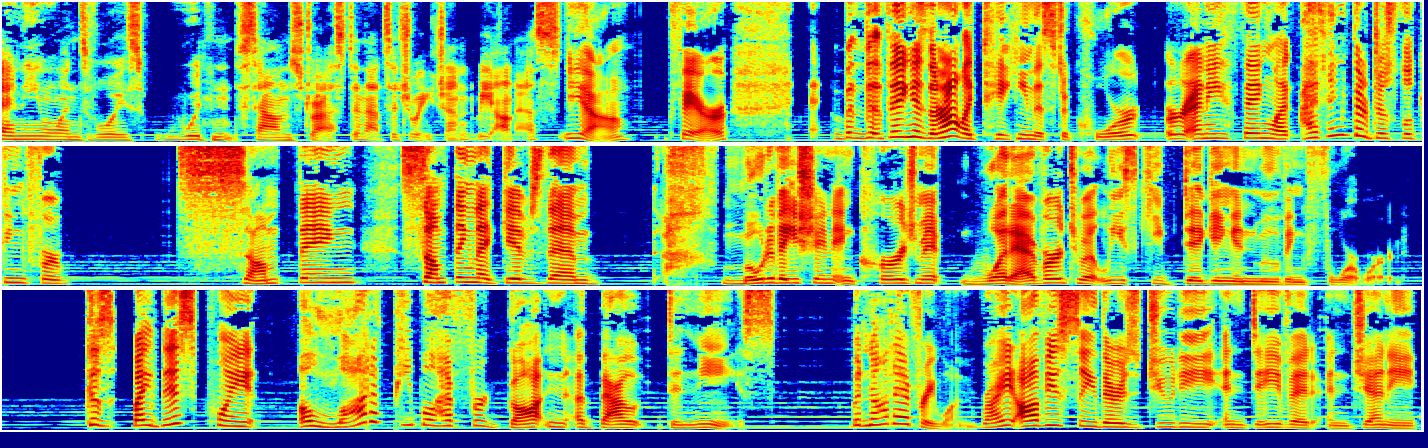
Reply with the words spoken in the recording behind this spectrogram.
anyone's voice wouldn't sound stressed in that situation, to be honest. Yeah, fair. But the thing is, they're not like taking this to court or anything. Like, I think they're just looking for something, something that gives them ugh, motivation, encouragement, whatever, to at least keep digging and moving forward. Because by this point, a lot of people have forgotten about Denise. But not everyone, right? Obviously, there's Judy and David and Jenny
